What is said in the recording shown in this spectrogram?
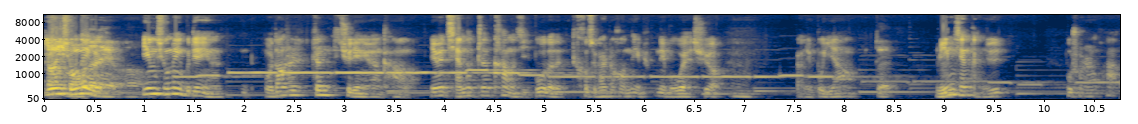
英雄那个英雄那部电影，我当时真去电影院看了，因为前头真看了几部的贺岁片之后，那那部我也去了，嗯，感觉不一样了。对，明显感觉不说人话。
